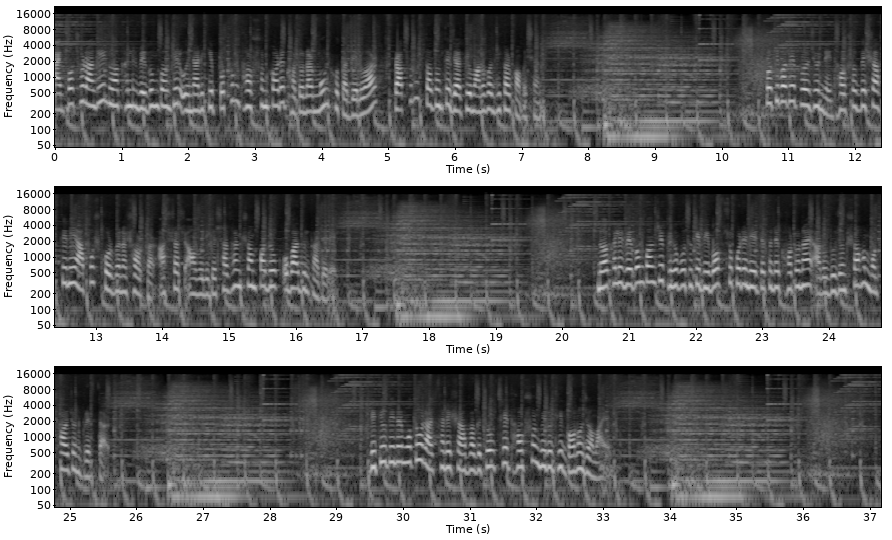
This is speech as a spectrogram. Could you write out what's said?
এক বছর আগে নোয়াখালীর বেগমগঞ্জের ওই নারীকে প্রথম ধর্ষণ করে ঘটনার মূল হোতা দেলোয়ার, প্রাথমিক তদন্তে জাতীয় মানবাধিকার কমিশন। প্রতিবাদের প্রয়োজন নেই, ধর্ষকদের শাস্তি নিয়ে আপোষ করবে না সরকার, আশ্বাস আওয়ামী লীগের সাধারণ সম্পাদক ওবায়দুল কাদেরের। নোয়াখালীর বেগমগঞ্জে গৃহবধূকে বিবস্ত্র করে নির্যাতনের ঘটনায় আরও দুজন সহ মোট ছয়জন গ্রেফতার দ্বিতীয় দিনের মতো রাজধানীর শাহবাগে চলছে ধর্ষণ বিরোধী গণজমায়েত।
